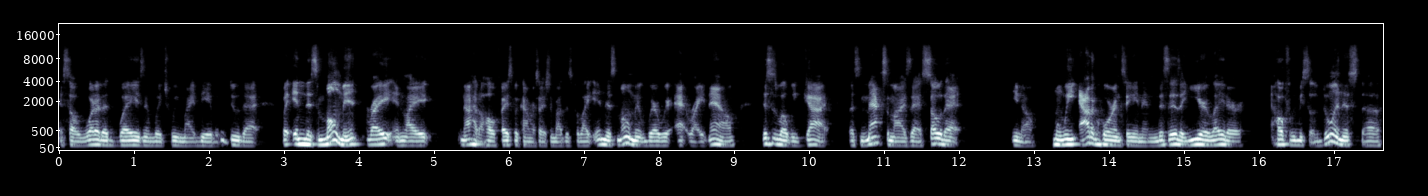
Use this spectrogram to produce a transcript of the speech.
And so, what are the ways in which we might be able to do that? But in this moment, right, and like, and I had a whole Facebook conversation about this, but like in this moment where we're at right now, this is what we got. Let's maximize that so that you know when we out of quarantine and this is a year later, hopefully we still doing this stuff.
